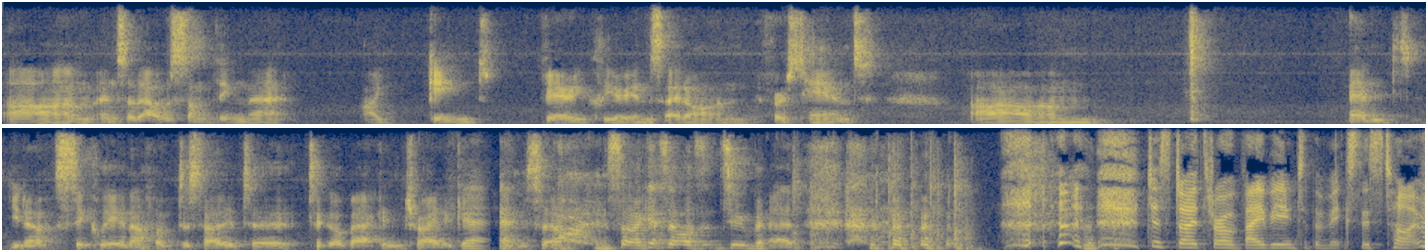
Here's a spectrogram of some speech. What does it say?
Um, and so that was something that i gained very clear insight on firsthand. Um, and you know, sickly enough, I've decided to to go back and try it again. So so I guess it wasn't too bad. Just don't throw a baby into the mix this time.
